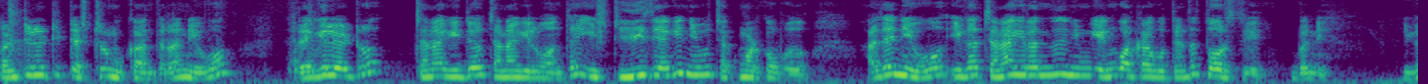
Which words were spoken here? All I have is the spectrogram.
ಕಂಟಿನ್ಯೂಟಿ ಟೆಸ್ಟರ್ ಮುಖಾಂತರ ನೀವು ರೆಗ್ಯುಲೇಟ್ರು ಚೆನ್ನಾಗಿದೆಯೋ ಚೆನ್ನಾಗಿಲ್ವೋ ಅಂತ ಇಷ್ಟು ಈಸಿಯಾಗಿ ನೀವು ಚೆಕ್ ಮಾಡ್ಕೋಬೋದು. ಅದೇ ನೀವು ಈಗ ಚೆನ್ನಾಗಿರೋದ್ರಿಂದ ನಿಮಗೆ ಹೆಂಗೆ ವರ್ಕ್ ಆಗುತ್ತೆ ಅಂತ ತೋರಿಸ್ತೀವಿ. ಬನ್ನಿ. ಈಗ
